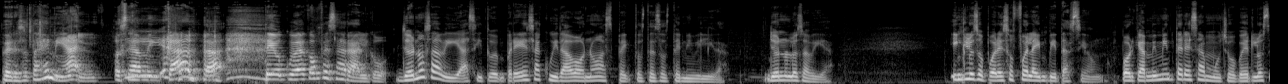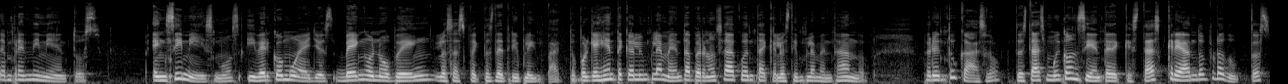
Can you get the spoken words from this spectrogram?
Pero eso está genial. O sea, me encanta. Te voy a confesar algo. Yo no sabía si tu empresa cuidaba o no aspectos de sostenibilidad. Yo no lo sabía. Incluso por eso fue la invitación, porque a mí me interesa mucho ver los emprendimientos en sí mismos y ver cómo ellos ven o no ven los aspectos de triple impacto. Porque hay gente que lo implementa, pero no se da cuenta de que lo está implementando. Pero en tu caso, tú estás muy consciente de que estás creando productos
